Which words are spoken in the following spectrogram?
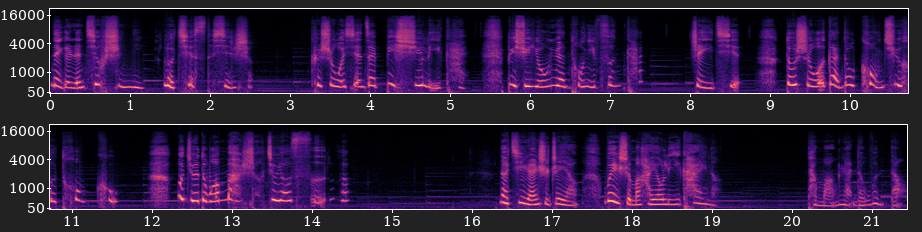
那个人就是你，罗切斯特先生。可是我现在必须离开，必须永远同你分开。这一切都使我感到恐惧和痛苦。我觉得我马上就要死了。那既然是这样，为什么还要离开呢？他茫然的问道。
